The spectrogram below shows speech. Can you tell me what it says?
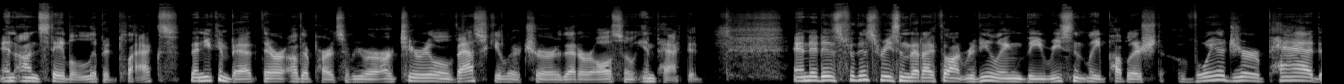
and unstable lipid plaques, then you can bet there are other parts of your arterial vasculature that are also impacted. And it is for this reason that I thought reviewing the recently published Voyager PAD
